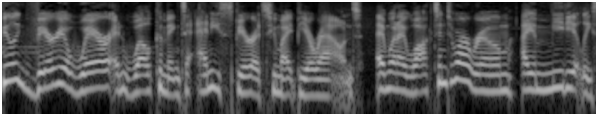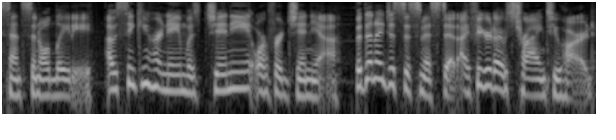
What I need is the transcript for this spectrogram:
feeling very aware and welcoming to any spirits who might be around. And when I walked into our room, I immediately sensed an old lady. I was thinking her name was Ginny or Virginia, but then I just dismissed it. I figured I was trying too hard.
